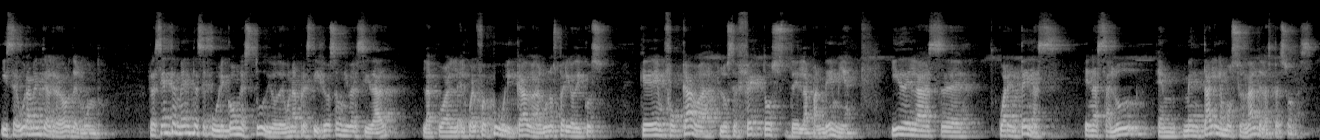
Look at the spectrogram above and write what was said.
y seguramente alrededor del mundo. Recientemente se publicó un estudio de una prestigiosa universidad, la cual, el cual fue publicado en algunos periódicos, que enfocaba los efectos de la pandemia y de las eh, cuarentenas en la salud mental y emocional de las personas.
